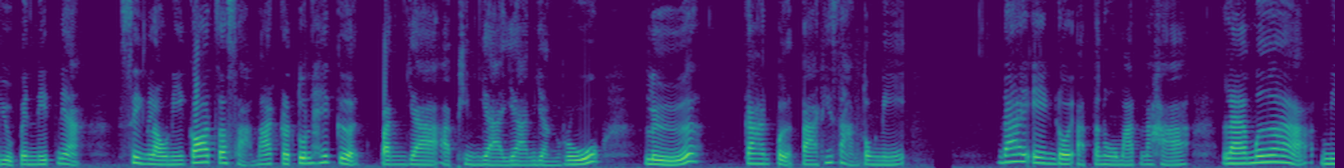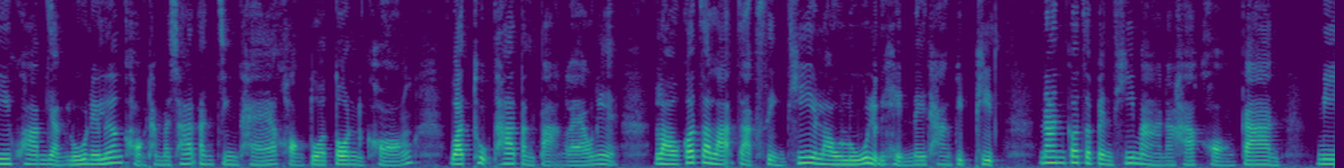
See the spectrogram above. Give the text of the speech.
อยู่เป็นนิดเนี่ย สิ่งเหล่านี้ก็จะสามารถกระตุ้นให้เกิดปัญญาอภิญญาญาณอย่างรู้ หรือการเปิดตาที่ 3 ตรงนี้ ได้เองโดยอัตโนมัตินะคะ และเมื่อมีความอย่างรู้ในเรื่องของธรรมชาติอันจริงแท้ของตัวตนของวัตถุธาตุต่างๆ แล้วเนี่ย เราก็จะละจากสิ่งที่เรารู้หรือเห็นในทางผิดๆ นั่นก็จะเป็นที่มานะคะของการ มี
